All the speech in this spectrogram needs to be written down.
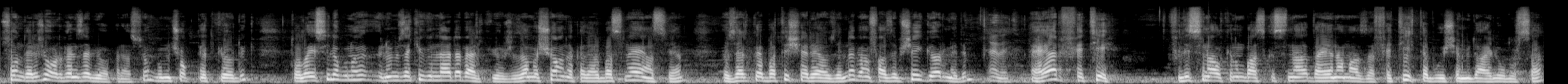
son derece organize bir operasyon. Bunu çok net gördük. Dolayısıyla bunu önümüzdeki günlerde belki göreceğiz ama şu ana kadar basına yansıyan özellikle Batı Şeria üzerinde ben fazla bir şey görmedim. Evet. Eğer fetih Filistin halkının baskısına dayanamazlar. Fetih de bu işe müdahil olursa.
